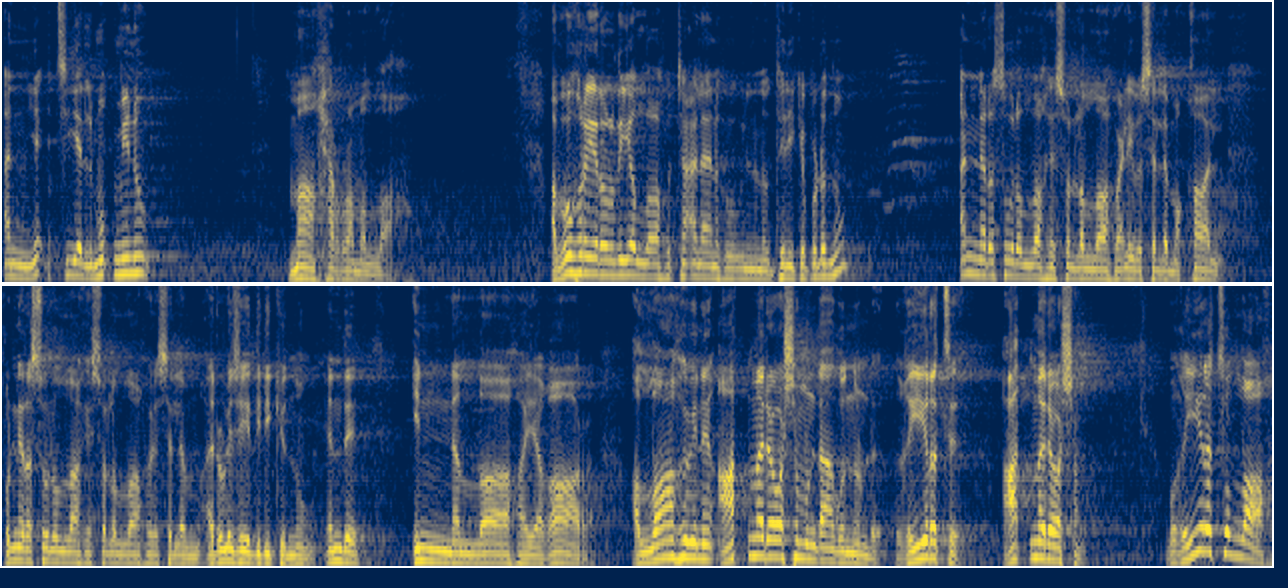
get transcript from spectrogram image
أن يأتي المؤمن ما حرم الله അബൂഹുറൈറ റളിയല്ലാഹു തആല അൻഹുവിൽ നിന്ന് ഉദ്ധരിക്കപ്പെടുന്നു അന്ന റസൂൽ റസൂലുള്ളാഹി സ്വല്ലല്ലാഹു അലൈ വസല്ലം ഖാൽ പുണ്യ റസൂൽ റസൂലുള്ളാഹി സ്വല്ലല്ലാഹു അലൈഹി വസല്ലം അരുളി ചെയ്തിരിക്കുന്നു. എന്ത്? ഇന്നല്ലാഹ യഗാർ. അള്ളാഹുവിന് ആത്മരോഷമുണ്ടാകുന്നുണ്ട്. ഗീറത്ത് ആത്മരോഷം. ഗീറത്തുല്ലാഹ്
